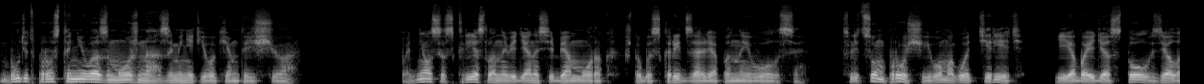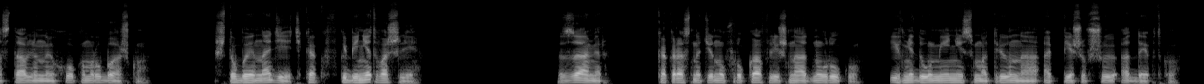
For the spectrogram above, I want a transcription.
Будет просто невозможно заменить его кем-то еще. Поднялся с кресла, наведя на себя морок, чтобы скрыть заляпанные волосы. С лицом проще, его могу оттереть, и, обойдя стол, взял оставленную Хоком рубашку, чтобы надеть, как в кабинет вошли. Замер, как раз натянув рукав лишь на одну руку, и в недоумении смотрю на опешившую адептку.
